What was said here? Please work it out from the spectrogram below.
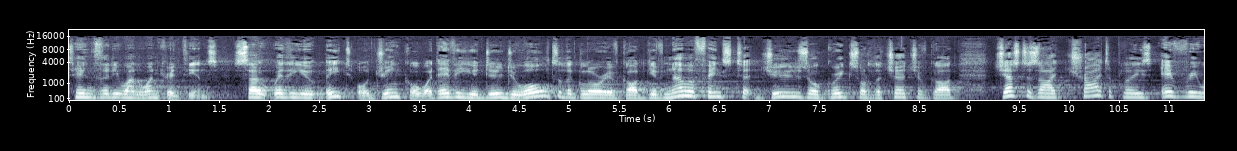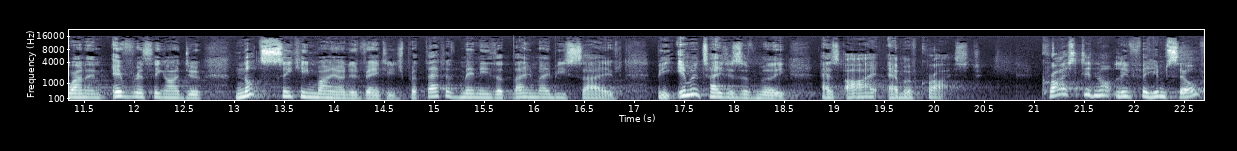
10:31 1 Corinthians. So whether you eat or drink or whatever you do do all to the glory of God. Give no offense to Jews or Greeks or to the church of God. Just as I try to please everyone in everything I do not seeking my own advantage but that of many that they may be saved. Be imitators of me as I am of Christ. Christ did not live for himself.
